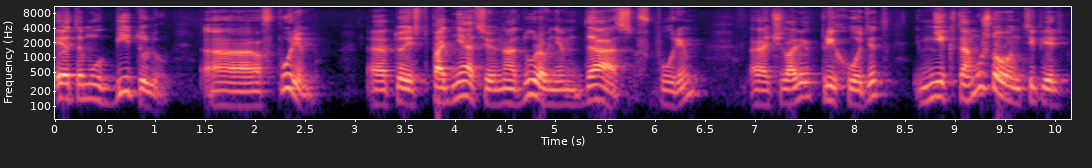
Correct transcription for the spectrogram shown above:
этому битулю э, в Пурим, э, то есть поднятию над уровнем дас в Пурим, э, человек приходит не к тому, что он теперь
